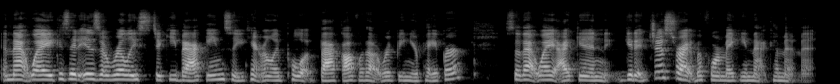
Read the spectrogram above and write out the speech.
And that way, because it is a really sticky backing, so you can't really pull it back off without ripping your paper. So that way I can get it just right before making that commitment.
